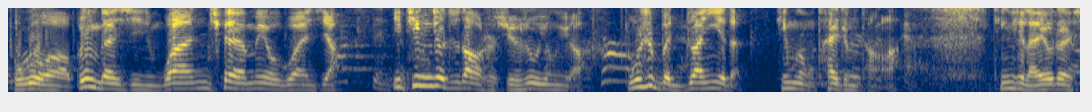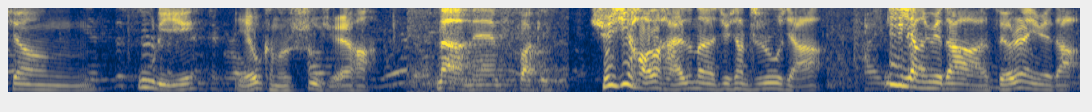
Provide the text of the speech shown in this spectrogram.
不过不用担心，完全没有关系啊，一听就知道是学术用语啊，不是本专业的，听不懂太正常了。听起来有点像物理，也有可能是数学哈。Man. 学习好的孩子呢，就像蜘蛛侠，力量越大，责任越大，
